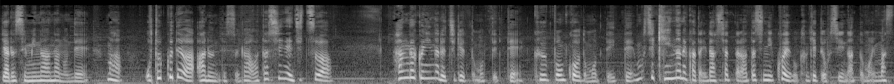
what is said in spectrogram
やるセミナーなのでまあお得ではあるんですが私ね実は半額になるチケット持っていてクーポンコード持っていてもし気になる方いらっしゃったら私に声をかけてほしいなと思います。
